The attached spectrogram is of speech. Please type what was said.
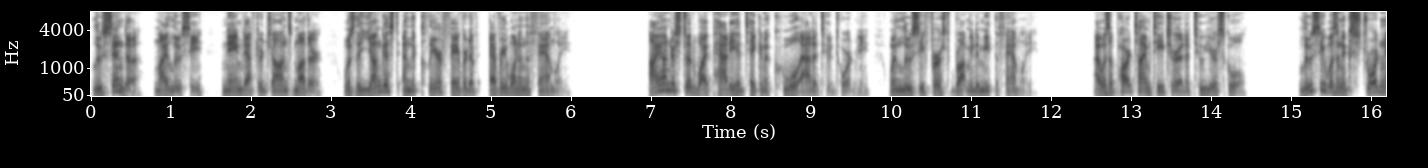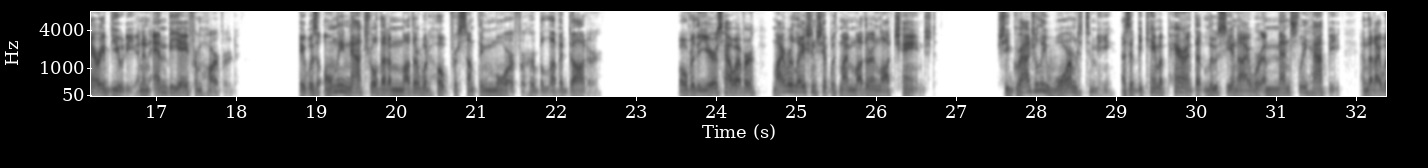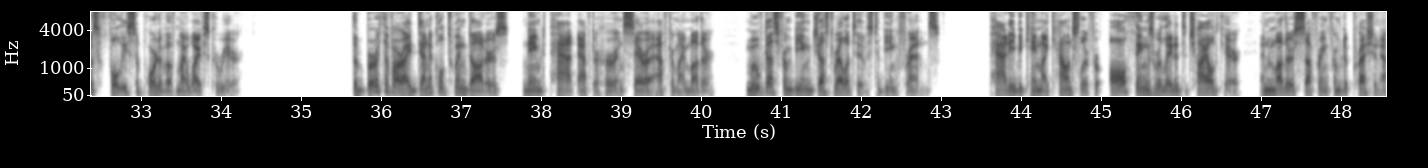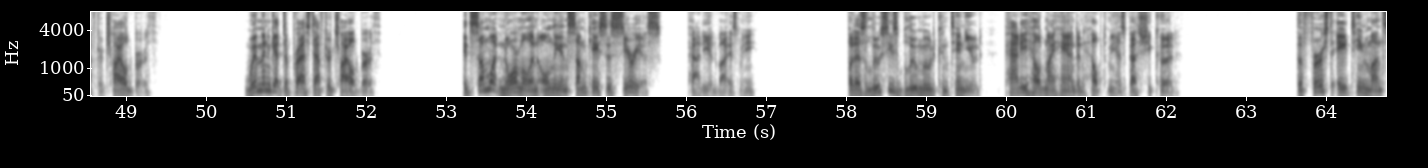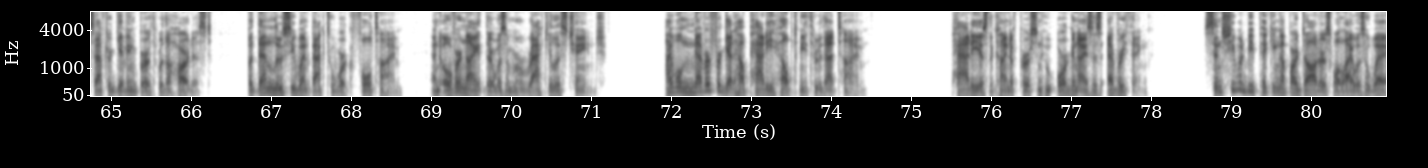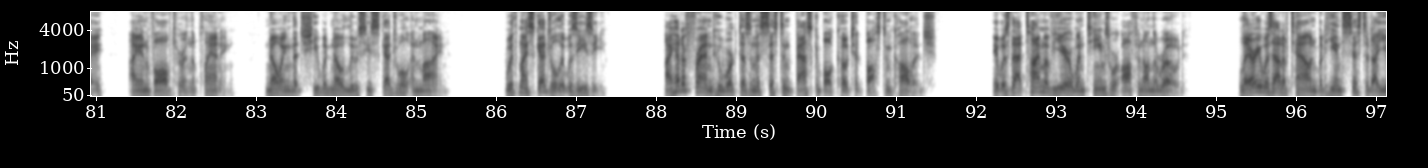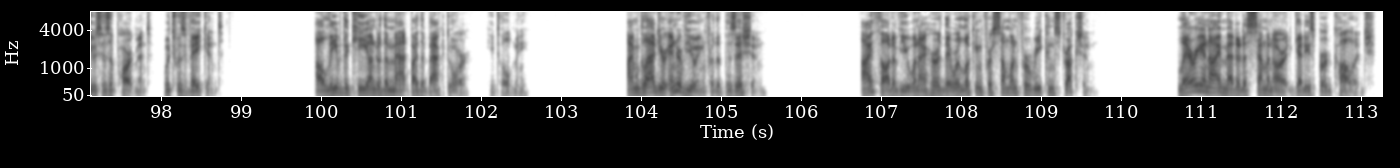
Lucinda, my Lucy, named after John's mother, was the youngest and the clear favorite of everyone in the family, I understood why Patty had taken a cool attitude toward me when Lucy first brought me to meet the family. I was a part time teacher at a two year school. Lucy was an extraordinary beauty and an MBA from Harvard. It was only natural that a mother would hope for something more for her beloved daughter. Over the years, however, my relationship with my mother in law changed. She gradually warmed to me as it became apparent that Lucy and I were immensely happy and that I was fully supportive of my wife's career. The birth of our identical twin daughters, named Pat after her and Sarah after my mother, moved us from being just relatives to being friends. Patty became my counselor for all things related to childcare and mothers suffering from depression after childbirth. Women get depressed after childbirth. It's somewhat normal and only in some cases serious, Patty advised me. But as Lucy's blue mood continued, Patty held my hand and helped me as best she could. The first 18 months after giving birth were the hardest, but then Lucy went back to work full time, and overnight there was a miraculous change. I will never forget how Patty helped me through that time. Patty is the kind of person who organizes everything. Since she would be picking up our daughters while I was away, I involved her in the planning, knowing that she would know Lucy's schedule and mine. With my schedule, it was easy. I had a friend who worked as an assistant basketball coach at Boston College. It was that time of year when teams were often on the road. Larry was out of town, but he insisted I use his apartment, which was vacant. I'll leave the key under the mat by the back door, he told me. I'm glad you're interviewing for the position. I thought of you when I heard they were looking for someone for reconstruction. Larry and I met at a seminar at Gettysburg College.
